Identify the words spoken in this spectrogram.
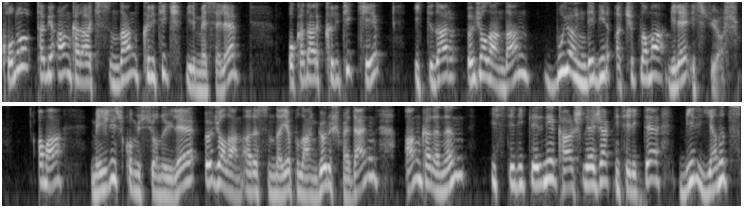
Konu tabi Ankara açısından kritik bir mesele. O kadar kritik ki iktidar Öcalan'dan bu yönde bir açıklama bile istiyor. Ama Meclis Komisyonu ile Öcalan arasında yapılan görüşmeden Ankara'nın istediklerini karşılayacak nitelikte bir yanıt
